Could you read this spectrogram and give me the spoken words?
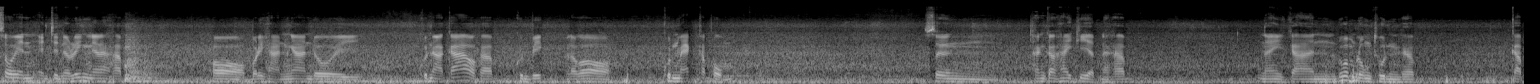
SON Engineering เนี่ยนะครับก็บริหารงานโดย คุณอาเก้าครับ คุณบิ๊กแล้วก็คุณแม็กครับผม ซึ่งท่านก็ให้เกียรตินะครับ ในการร่วมลงทุนครับ กับ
